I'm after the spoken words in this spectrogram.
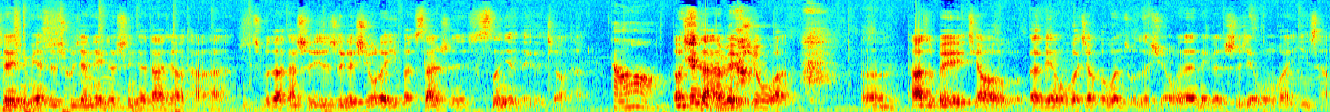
这里面是出现了一个圣家大教堂啊，你知不知道？它实际是个修了一百三十四年的一个教堂，哦，到现在还没有修完。嗯，它是被教呃联合国教科文组织选为了那个世界文化遗产，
